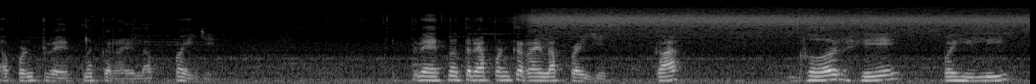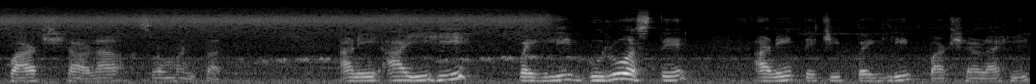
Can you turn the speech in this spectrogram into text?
आपण प्रयत्न करायला पाहिजे? प्रयत्न तरी आपण करायला पाहिजे का? घर हे पहिली पाठशाळा असं म्हणतात. आणि आई ही पहिली गुरु असते आणि त्याची पहिली पाठशाळा ही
